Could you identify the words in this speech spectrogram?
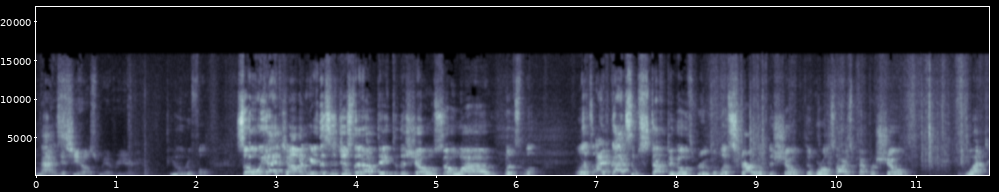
Nice. Yeah, she helps me every year. Beautiful. So we got John here. This is just an update to the show. So uh, let's look. Let's. I've got some stuff to go through, but let's start with the show, the World's Hottest Pepper Show. What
